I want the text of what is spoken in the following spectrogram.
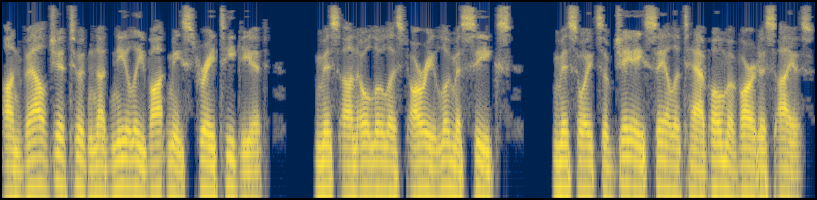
on Valjitut Nudnili Botmi Stratigiat, Miss on Olulist Ari Miss Oits of Ja Salatab Oma Vardis Ayas.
